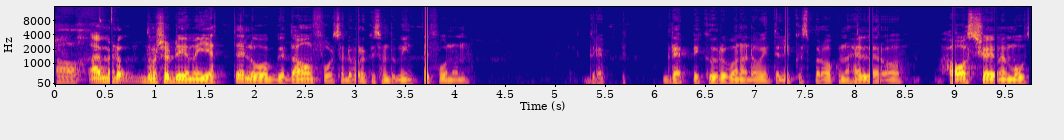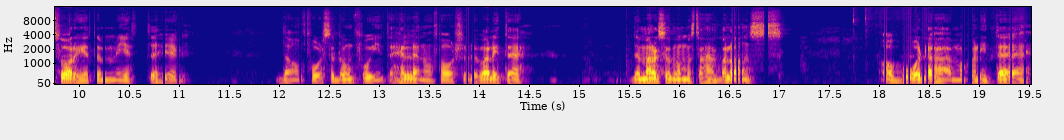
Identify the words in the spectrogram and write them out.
Ja. Nej, men de, de körde ju med jättelåg downforce och det verkar som att de inte får någon grepp, grepp i kurvorna då och inte lyckas på rakorna heller. Och Haas kör ju med motsvarigheten med jättehög downforce och de får ju inte heller någon fart. Så det var lite... Det märks att man måste ha en balans av båda här. Man kan inte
